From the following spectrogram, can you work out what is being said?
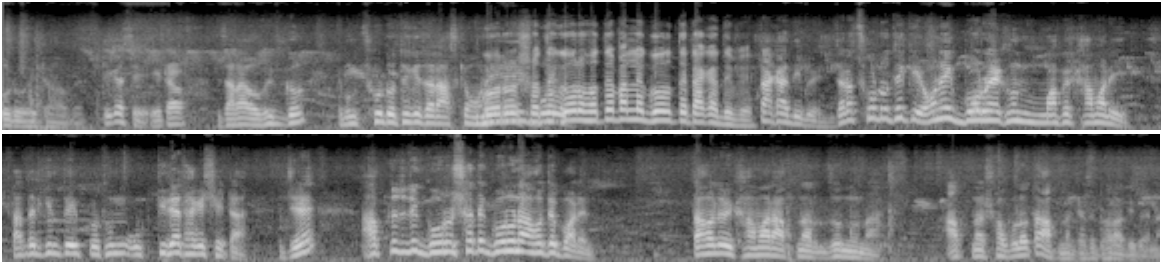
গরু হইতে হবে ঠিক আছে? এটা যারা অভিজ্ঞ এবং ছোট থেকে যারা আজকে অনেক গরুর সাথে গরু হতে পারলে গরুতে টাকা দেবে। টাকা দিবে। যারা ছোট থেকে অনেক বড় এখন মাপের খামারে তাদের কিন্তু এই প্রথম উক্তিটা থাকে সেটা যে আপনি যদি গরুর সাথে গরু না হতে পারেন তাহলে ওই খামার আপনার জন্য না। আপনার সফলতা আপনার কাছে ধরা দিবে না।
